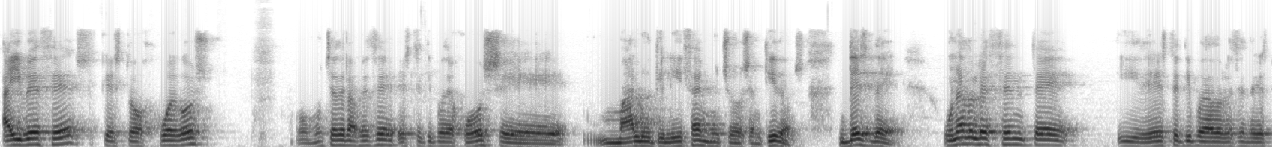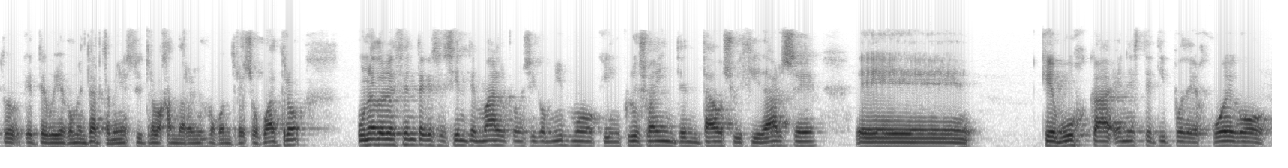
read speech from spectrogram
hay veces que estos juegos, o muchas de las veces, este tipo de juegos se mal utiliza en muchos sentidos. Desde un adolescente y de este tipo de adolescente que, esto, que te voy a comentar, también estoy trabajando ahora mismo con tres o cuatro, un adolescente que se siente mal consigo mismo, que incluso ha intentado suicidarse, eh, que busca en este tipo de juego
